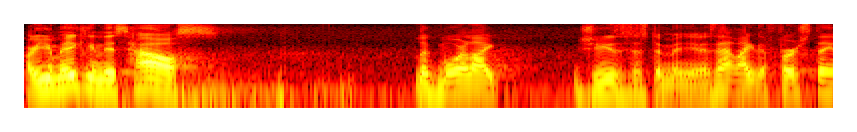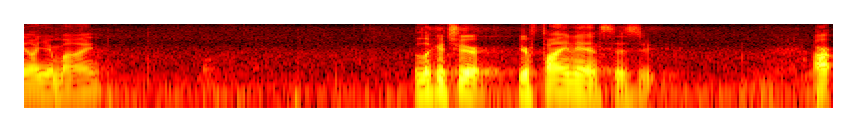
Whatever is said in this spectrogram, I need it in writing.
Are you making this house look more like Jesus' dominion? Is that like the first thing on your mind? Look at your, your finances. Are,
